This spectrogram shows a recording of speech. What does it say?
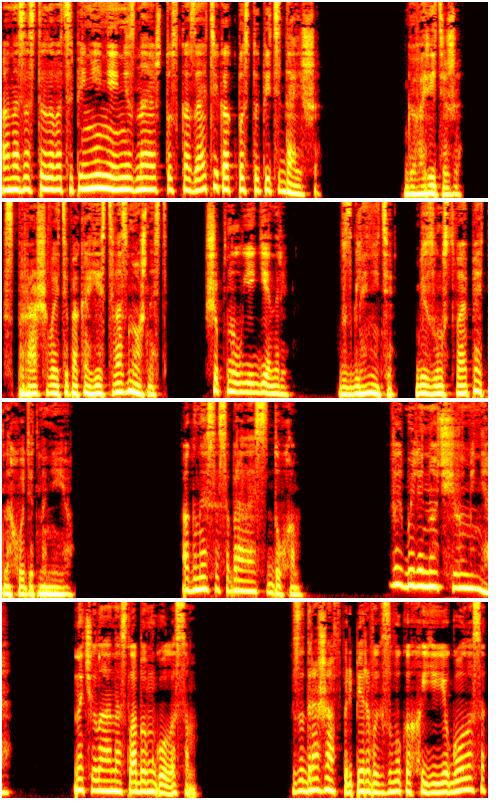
Она застыла в оцепенении, не зная, что сказать и как поступить дальше. «Говорите же, спрашивайте, пока есть возможность», — шепнул ей Генри. Взгляните, безумство опять находит на нее. Агнеса собралась с духом. «Вы были ночью у меня», — начала она слабым голосом. Задрожав при первых звуках ее голоса,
